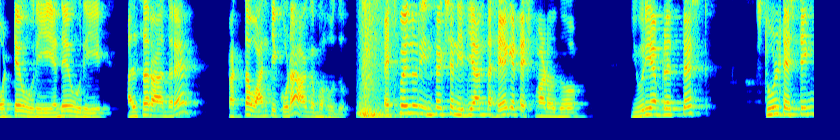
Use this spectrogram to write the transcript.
ಹೊಟ್ಟೆ ಉರಿ, ಎದೆ ಉರಿ, ಅಲ್ಸರ್ ಆದರೆ ರಕ್ತ ವಾಂತಿ ಕೂಡ ಆಗಬಹುದು. ಎಸ್ಪೈಲೂರಿ ಇನ್ಫೆಕ್ಷನ್ ಇದೆಯಾ ಅಂತ ಹೇಗೆ ಟೆಸ್ಟ್ ಮಾಡೋದು? Urea breath test stool testing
